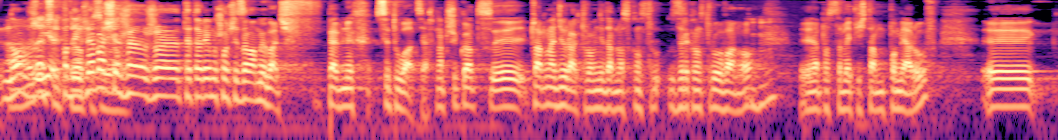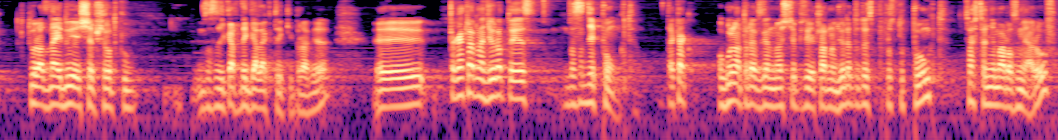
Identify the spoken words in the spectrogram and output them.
no, rzeczy. Podejrzewa się, że, że te teorie muszą się załamywać w pewnych sytuacjach. Na przykład y, czarna dziura, którą niedawno zrekonstruowano mhm. y, na podstawie jakichś tam pomiarów, y, która znajduje się w środku w zasadzie każdej galaktyki prawie. Y, taka czarna dziura to jest w zasadzie punkt tak jak ogólna teoria względności opisuje czarną dziurę, to to jest po prostu punkt, coś, co nie ma rozmiarów,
